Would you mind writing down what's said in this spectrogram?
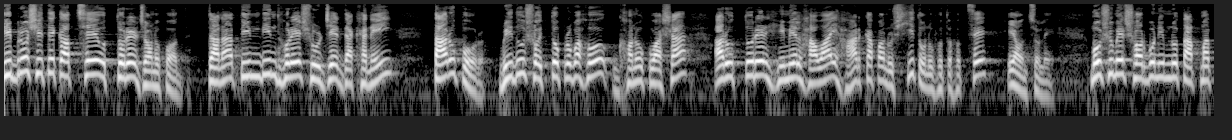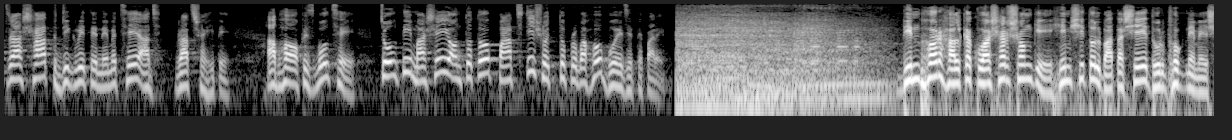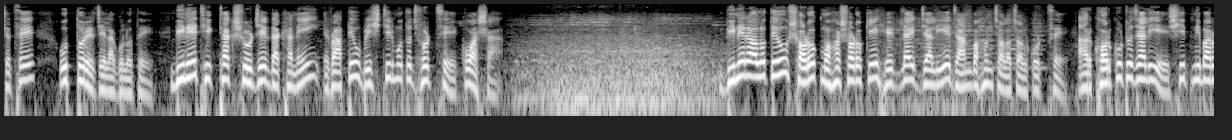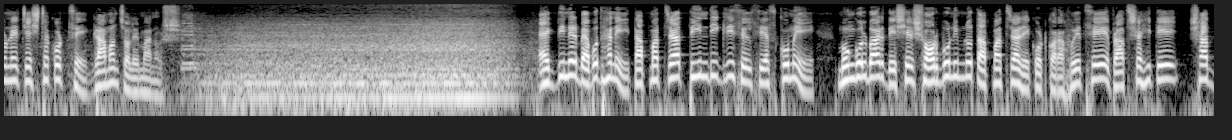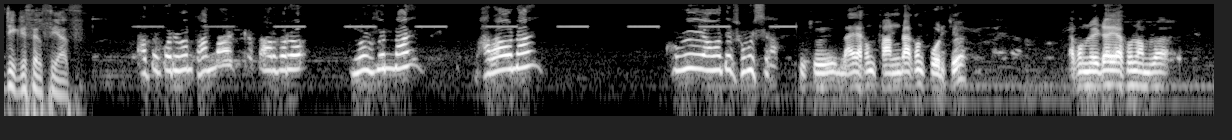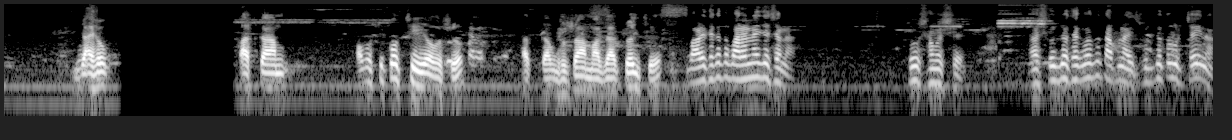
তীব্র শীতে কাঁপছে উত্তরের জনপদ। টানা তিন দিন ধরে সূর্যের দেখা নেই। তার উপর মৃদু শৈত্যপ্রবাহ, ঘন কুয়াশা আর উত্তরের হিমেল হাওয়ায় হাড় কাঁপানো শীত অনুভূত হচ্ছে এ অঞ্চলে। মৌসুমের সর্বনিম্ন তাপমাত্রা সাত ডিগ্রিতে নেমেছে আজ রাজশাহীতে। আবহাওয়া অফিস বলছে, চলতি মাসেই অন্তত পাঁচটি শৈত্যপ্রবাহ বয়ে যেতে পারে। দিনভর হালকা কুয়াশার সঙ্গে হিমশীতল বাতাসে দুর্ভোগ নেমে এসেছে উত্তরের জেলাগুলোতে। দিনে ঠিকঠাক সূর্যের দেখা নেই, রাতেও বৃষ্টির মতো ঝরছে কুয়াশা। দিনের আলোতেও সড়ক মহাসড়কে হেডলাইট জ্বালিয়ে যানবাহন চলাচল করছে, আর খড়কুটো জ্বালিয়ে শীত নিবারণের চেষ্টা করছে গ্রামাঞ্চলের মানুষ। একদিনের ব্যবধানেই তাপমাত্রা তিন ডিগ্রি সেলসিয়াস কমে মঙ্গলবার দেশের সর্বনিম্ন তাপমাত্রা রেকর্ড করা হয়েছে রাজশাহীতে সাত ডিগ্রি সেলসিয়াস। এত পরিমাণ ঠান্ডা তারপরও লোকজন নাই ভাড়াও নাই খুবই আমাদের সমস্যা। কিছুই নাই এখন ঠান্ডা এখন পড়ছে। এখন এটাই এখন আমরা যাই হোক কাজ কাম অবশ্য করছি অবশ্য। কাজ কাম ঘুষা, মাজা চলছে। বাড়ি থেকে তো বাড়ানোই যাচ্ছে না। খুব সমস্যা। আর সূর্য থাকলে তো তাপ নাই, সূর্য তো উঠছেই না।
